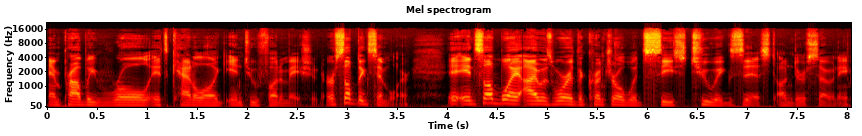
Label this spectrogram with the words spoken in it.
and probably roll its catalog into Funimation or something similar. In some way, I was worried the Crunchyroll would cease to exist under Sony.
